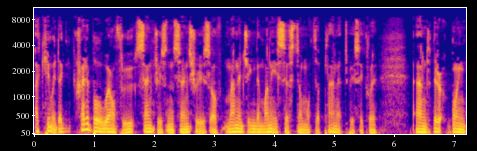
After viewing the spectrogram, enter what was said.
accumulated incredible wealth through centuries and centuries of managing the money system of the planet, basically. And they're going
